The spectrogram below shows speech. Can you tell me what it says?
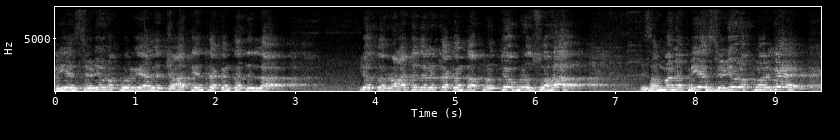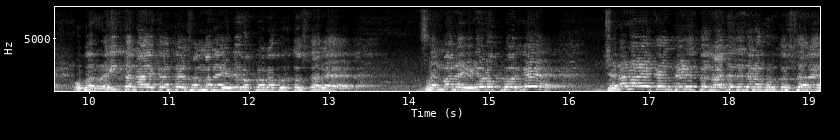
ಬಿ ಎಸ್ ಯಡಿಯೂರಪ್ಪರಿಗೆ ಯಾವುದೇ ಜಾತಿ ಅಂತಕ್ಕಂಥದ್ದಿಲ್ಲ. ಇವತ್ತು ರಾಜ್ಯದಲ್ಲಿರ್ತಕ್ಕಂಥ ಪ್ರತಿಯೊಬ್ಬರು ಸಹ ಸನ್ಮಾನ ಬಿ ಎಸ್ ಯಡಿಯೂರಪ್ಪನವರಿಗೆ ಒಬ್ಬ ರೈತ ನಾಯಕ ಅಂತೇಳಿ ಸನ್ಮಾನ ಯಡಿಯೂರಪ್ಪನವ್ರ ಗುರುತಿಸ್ತಾರೆ. ಸನ್ಮಾನ ಯಡಿಯೂರಪ್ಪನವ್ರಿಗೆ ಜನನಾಯಕ ಅಂತ ಹೇಳಿ ರಾಜ್ಯದ ಜನ ಗುರುತಿಸ್ತಾರೆ.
